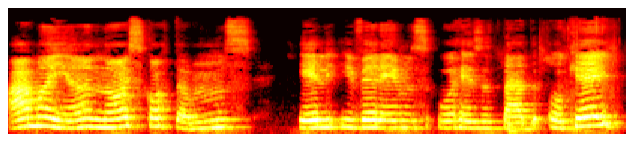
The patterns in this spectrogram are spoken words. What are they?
Amanhã nós cortamos ele e veremos o resultado, ok?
